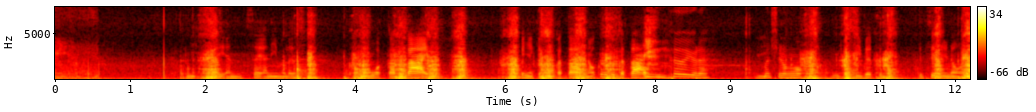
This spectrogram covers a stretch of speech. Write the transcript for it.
นี่ ใส่อันใส่อันนี้มาเลยเขามองว่ากระต่ายเป็นอย่างจะมองกระต่ายเนาะก็คือกระต่ายคืออยู่เลยนี่มันชิลงกมันก็สีแบบเป็นเป็นเส้นน้อยๆ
